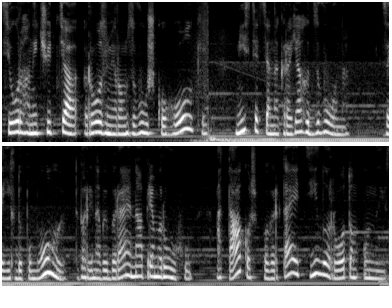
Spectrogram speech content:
Ці органи чуття розміром з вушко голки містяться на краях дзвона. За їх допомогою тварина вибирає напрям руху, а також повертає тіло ротом униз.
